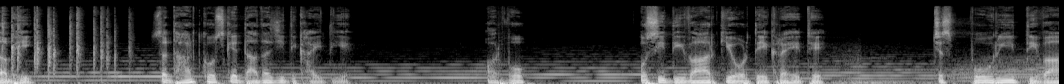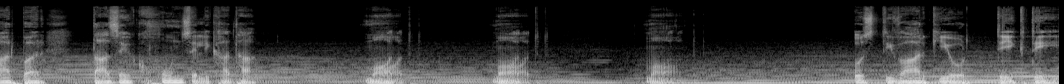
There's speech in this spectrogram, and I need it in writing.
तभी सिद्धार्थ को उसके दादाजी दिखाई दिए और वो उसी दीवार की ओर देख रहे थे। जिस पूरी दीवार पर ताजे खून से लिखा था, मौत मौत मौत। उस दीवार की ओर देखते ही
